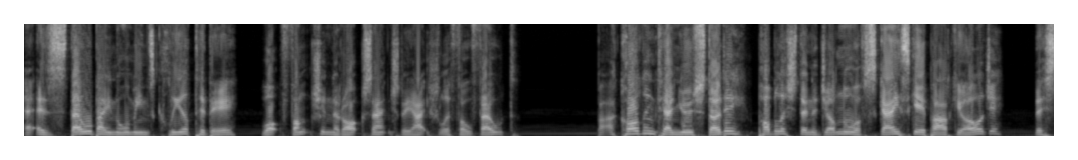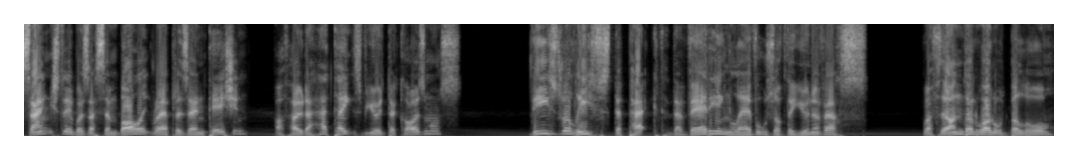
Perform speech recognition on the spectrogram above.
it is still by no means clear today what function the rock sanctuary actually fulfilled. But according to a new study published in the Journal of Skyscape Archaeology, the sanctuary was a symbolic representation of how the Hittites viewed the cosmos. These reliefs depict the varying levels of the universe, with the underworld below,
